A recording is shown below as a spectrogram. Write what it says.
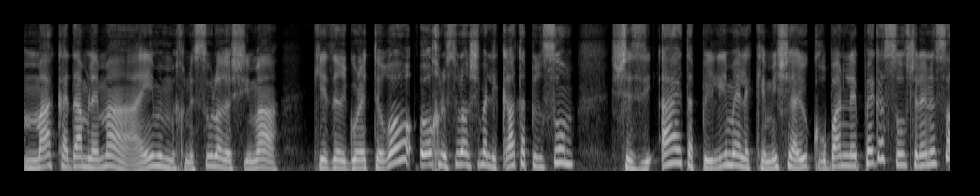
מה קדם למה, האם הם נכנסו לרשימה כי זה ארגוני טרור, או הכנסו לרשימה לקראת הפרסום שזיהה את הפעילים האלה כמי שהיו קורבן לפגסוס של NSO,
